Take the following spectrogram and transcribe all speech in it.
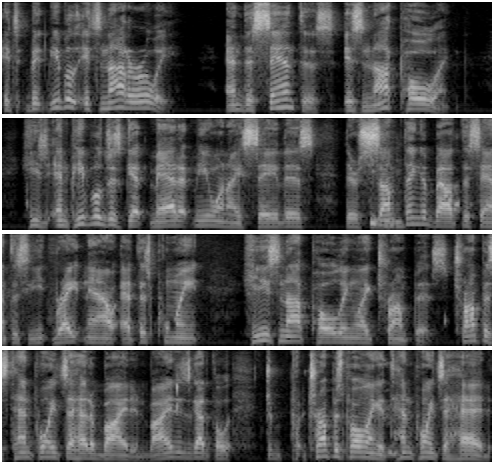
It's but people, it's not early, and DeSantis is not polling. He's and people just get mad at me when I say this. There's mm-hmm. something about DeSantis right now at this point. He's not polling like Trump is. Trump is ten points ahead of Biden. Biden's got the Trump is polling at 10 points ahead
